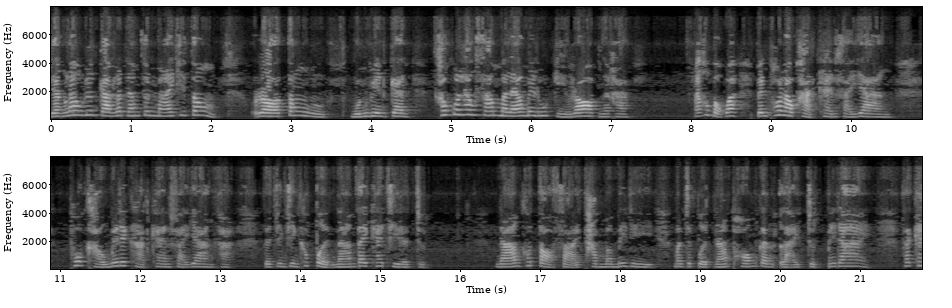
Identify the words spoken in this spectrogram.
อย่างเล่าเรื่องการรดน้ำต้นไม้ที่ต้อง รอต้องหมุนเวียนกัน เขาก็เล่าซ้ำมาแล้วไม่รู้กี่รอบนะคะ แล้วเขาบอกว่าเป็นเพราะเราขาดแคลนสายยาง พวกเขาไม่ได้ขาดแคลนสายยางค่ะ แต่จริง ๆ เขาเปิดน้ำได้แค่ทีละจุด น้ำเขาต่อสายทำมาไม่ดี มันจะเปิดน้ำพร้อมกันหลายจุดไม่ได้ ถ้าแค่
